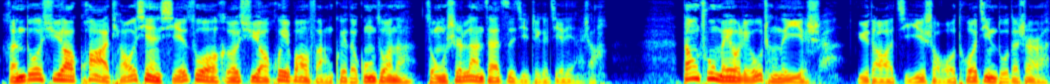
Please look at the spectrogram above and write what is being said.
很多需要跨条线协作和需要汇报反馈的工作呢，总是烂在自己这个节点上。当初没有流程的意识，遇到棘手拖进度的事儿啊，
